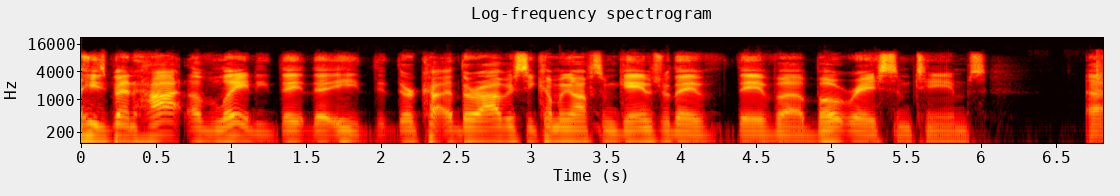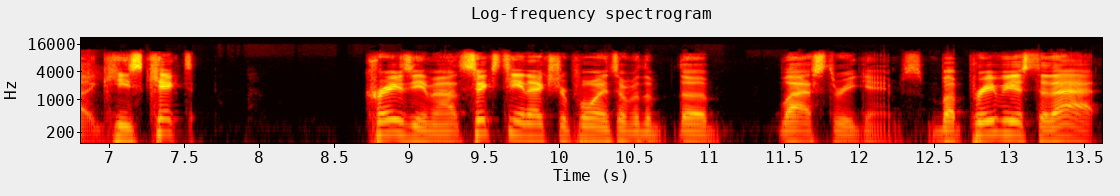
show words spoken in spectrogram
he's been hot of late. He, they, they he, they're they're obviously coming off some games where they've they've uh, boat raced some teams. Uh, he's kicked crazy amount 16 extra points over the the last three games. But previous to that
